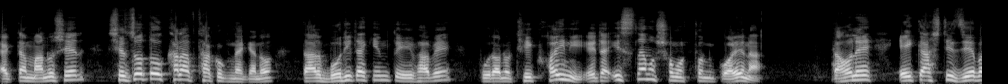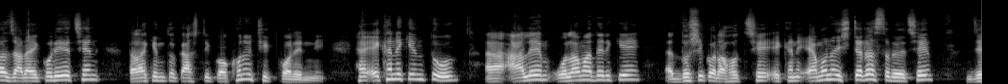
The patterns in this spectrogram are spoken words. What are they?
একটা মানুষের, সে যত খারাপ থাকুক না কেন, তার বডিটা কিন্তু এইভাবে পুরানো ঠিক হয়নি, এটা ইসলামও সমর্থন করে না। তাহলে এই কাজটি যে বা যারাই করিয়েছেন, তারা কিন্তু কাজটি কখনোই ঠিক করেননি। হ্যাঁ এখানে কিন্তু আলেম ওলামাদেরকে দোষী করা হচ্ছে। এখানে এমনও স্ট্যাটাস রয়েছে যে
